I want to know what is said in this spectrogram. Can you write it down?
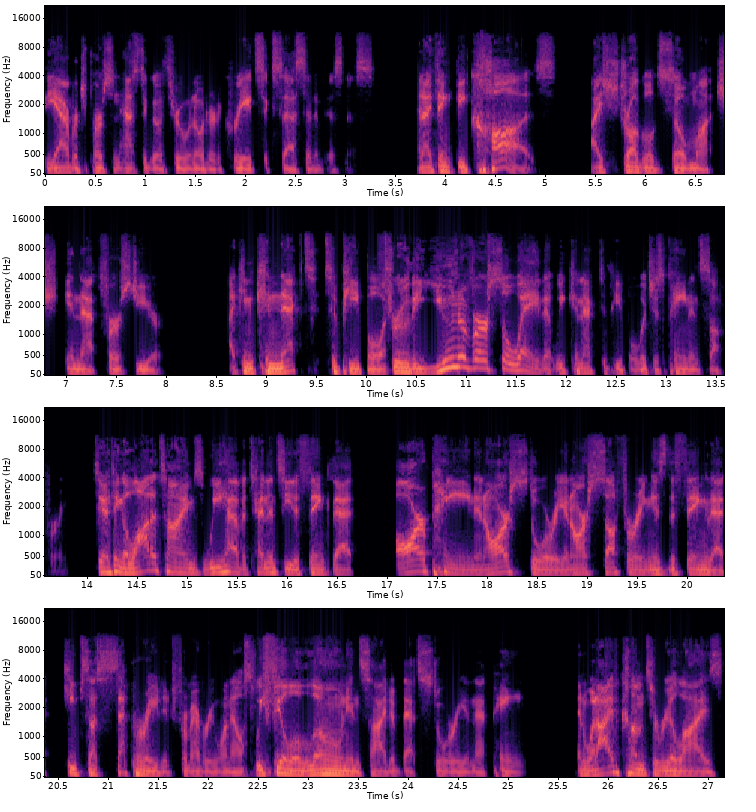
the average person has to go through in order to create success in a business. And I think because I struggled so much in that first year, I can connect to people through the universal way that we connect to people, which is pain and suffering. See, I think a lot of times we have a tendency to think that our pain and our story and our suffering is the thing that keeps us separated from everyone else. We feel alone inside of that story and that pain. And what I've come to realize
